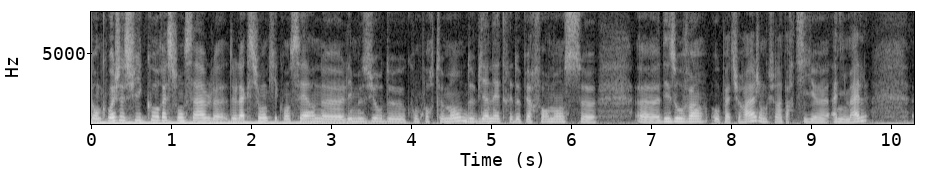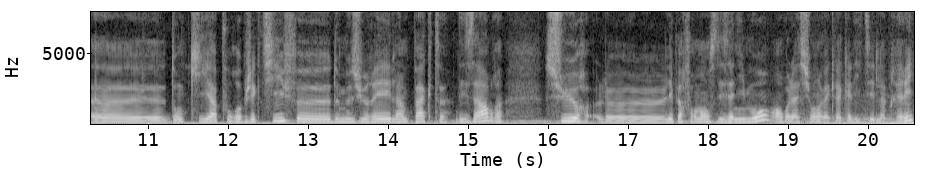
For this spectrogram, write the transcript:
Donc moi je suis co-responsable de l'action qui concerne euh, les mesures de comportement, de bien-être et de performance euh, euh, des ovins au pâturage, donc sur la partie animale. donc qui a pour objectif de mesurer l'impact des arbres sur les performances des animaux en relation avec la qualité de la prairie,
